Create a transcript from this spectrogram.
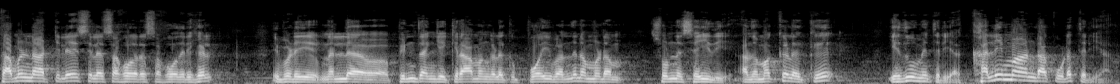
தமிழ்நாட்டிலே சில சகோதர சகோதரிகள் இப்படி நல்ல பின்தங்கிய கிராமங்களுக்கு போய் வந்து நம்மிடம் சொன்ன செய்தி அந்த மக்களுக்கு எதுவுமே தெரியாது. களிமாண்டா கூட தெரியாது.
